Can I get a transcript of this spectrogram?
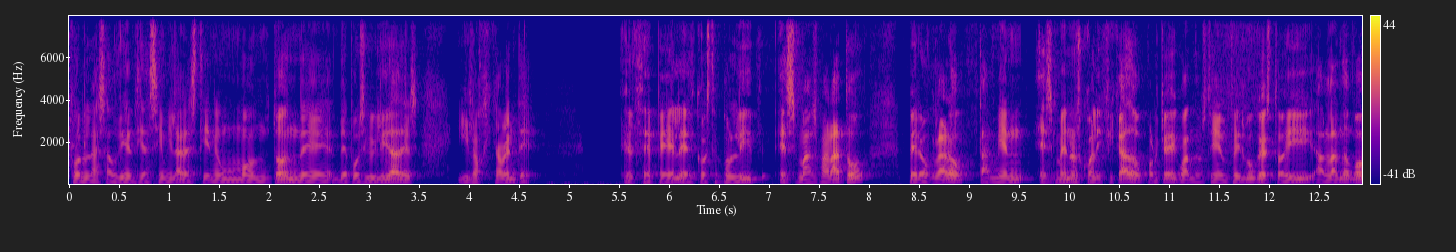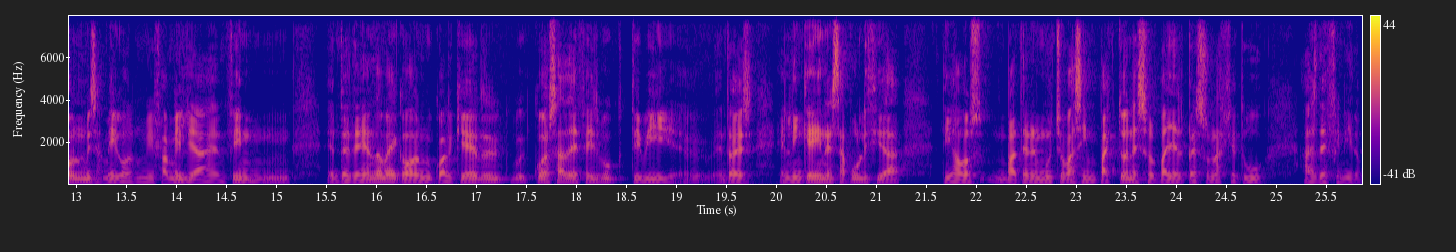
con las audiencias similares, tiene un montón de, de posibilidades. Y lógicamente el CPL, el coste por lead, es más barato, pero claro, también es menos cualificado, porque cuando estoy en Facebook estoy hablando con mis amigos, mi familia, en fin, entreteniéndome con cualquier cosa de Facebook TV. Entonces, en LinkedIn esa publicidad, digamos, va a tener mucho más impacto en esos buyer personas que tú has definido.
